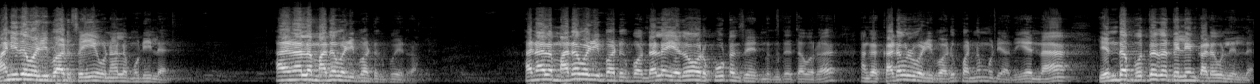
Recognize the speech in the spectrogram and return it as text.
மனித வழிபாடு செய்ய உன்னால் முடியல. அதனால் மத வழிபாட்டுக்கு போயிடுறான். அதனால் மத வழிபாட்டுக்கு போகிறதால ஏதோ ஒரு கூட்டம் சேர்ந்துக்குதே தவிர அங்கே கடவுள் வழிபாடு பண்ண முடியாது. ஏன்னா எந்த புத்தகத்திலையும் கடவுள் இல்லை.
